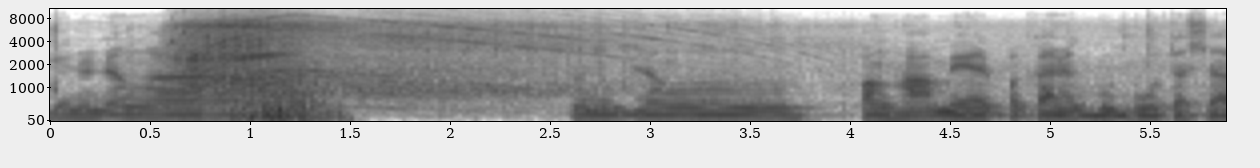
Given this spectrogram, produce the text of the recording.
Ganun ang ah, tunog ng panghammer pagka nagbubuta sa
